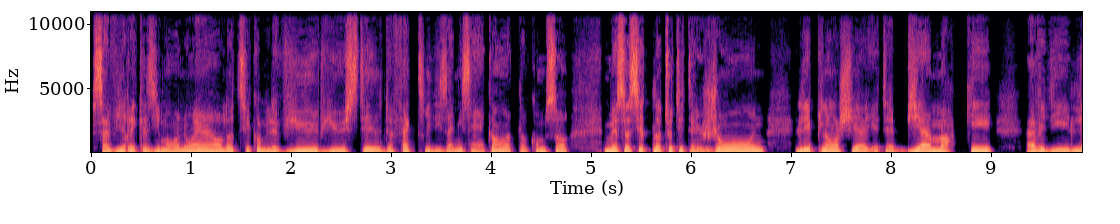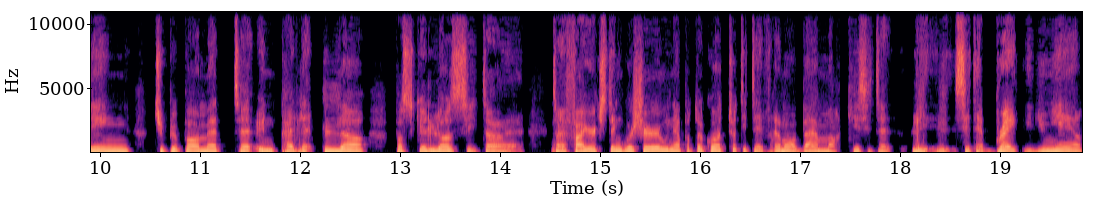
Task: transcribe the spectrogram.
ça virait quasiment noir, là, tu sais, comme le vieux, vieux style de factory des années 50, là, comme ça. Mais ce site-là, tout était jaune, les planchers étaient bien marqués, avec des lignes. Tu peux pas mettre une palette là, parce que là, c'est un, un fire extinguisher ou n'importe quoi. Tout était vraiment bien marqué. C'était, bright, les lumières.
